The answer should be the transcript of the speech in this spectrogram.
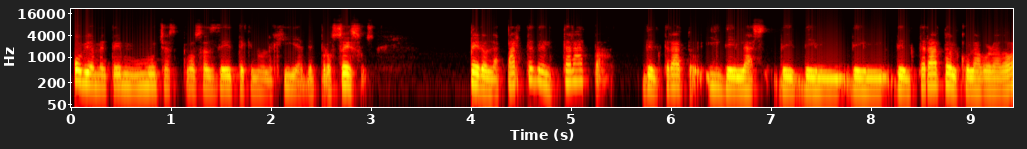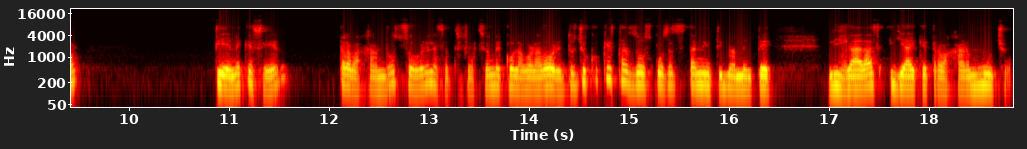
obviamente muchas cosas de tecnología, de procesos, pero la parte del trato, del trato y de las, del, del trato del colaborador tiene que ser trabajando sobre la satisfacción del colaborador. Entonces yo creo que estas dos cosas están íntimamente ligadas y hay que trabajar mucho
